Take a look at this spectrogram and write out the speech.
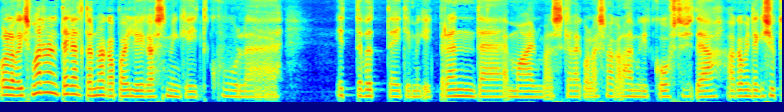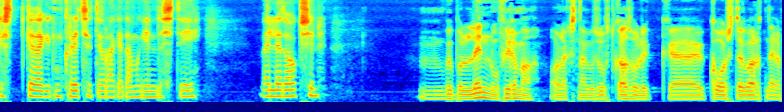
olla võiks, ma arvan, et tegelikult on väga palju igast mingeid cool'e ettevõtteid ja mingeid brände maailmas, kellega oleks väga lahe mingeid koostöösid teha, aga midagi siukest kedagi konkreetset ei ole, keda ma kindlasti välja tooksin. mm, võib-olla lennufirma oleks nagu suht kasulik äh, koostööpartner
